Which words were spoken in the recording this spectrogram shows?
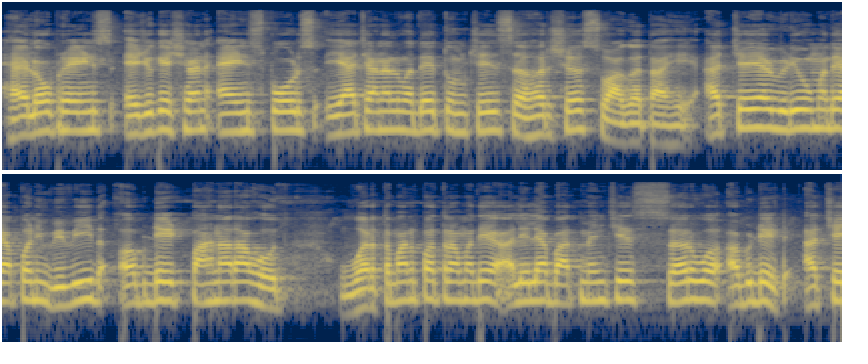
Hello friends education and sports या चॅनलमध्ये तुमचे सहर्ष स्वागत आहे. आजच्या या व्हिडिओमध्ये आपण विविध अपडेट पाहणार आहोत. वर्तमानपत्रामध्ये आलेल्या बातम्यांचे सर्व अपडेट आजच्या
